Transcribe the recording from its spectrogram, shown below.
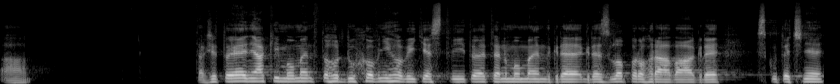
A takže to je nějaký moment toho duchovního vítězství, to je ten moment, kde, kde zlo prohrává, kde skutečně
